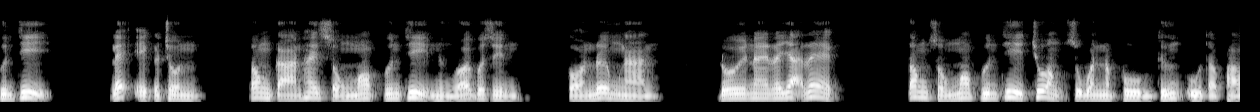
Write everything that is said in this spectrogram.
พื้นที่ และเอกชนต้องการให้ส่งมอบพื้นที่ 100%ก่อนเริ่มงาน โดยในระยะแรกต้องส่งมอบพื้นที่ช่วงสุวรรณภูมิถึงอู่ตะเภา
